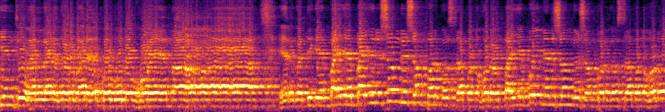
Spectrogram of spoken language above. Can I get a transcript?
কিন্তু আল্লাহর দরবারে কবল হয় না। এর গতিকে বাইরে বাইয়ের সঙ্গে সম্পর্ক স্থাপন করো বাইরে বইনের সঙ্গে সম্পর্ক স্থাপন করো।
